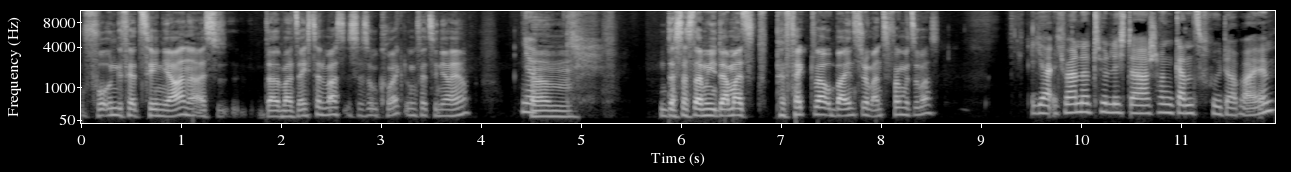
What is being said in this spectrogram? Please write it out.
vor ungefähr zehn Jahren, als du damals 16 warst, ist das so korrekt, ungefähr zehn Jahre her? Ja. Ähm, dass das irgendwie damals perfekt war, um bei Instagram anzufangen mit sowas? Ja, ich war natürlich da schon ganz früh dabei,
